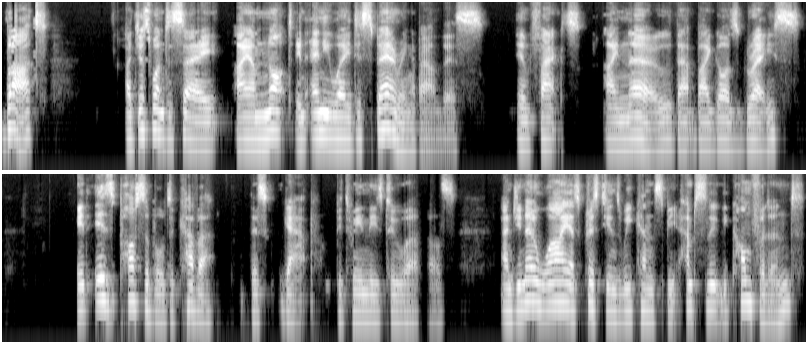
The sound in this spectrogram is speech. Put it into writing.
But I just want to say I am not in any way despairing about this. In fact, I know that by God's grace, it is possible to cover this gap between these two worlds. And you know why, as Christians, we can be absolutely confident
